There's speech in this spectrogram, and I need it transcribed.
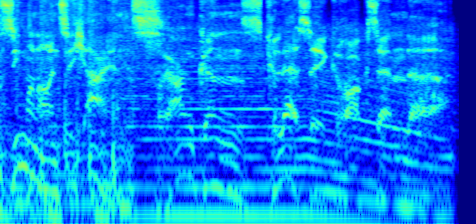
97.1. Frankens Classic Rocksender.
